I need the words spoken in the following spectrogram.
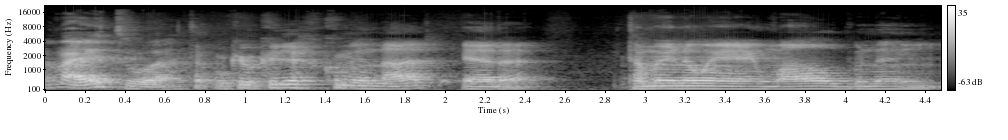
vai, a tua. Então, o que eu queria recomendar era, também não é um álbum, nem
